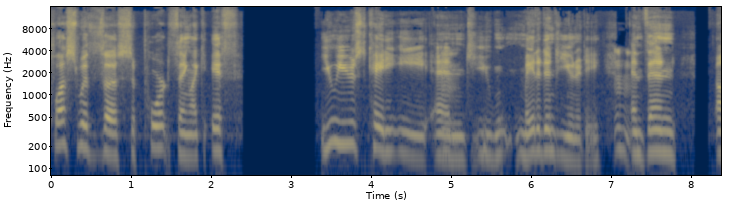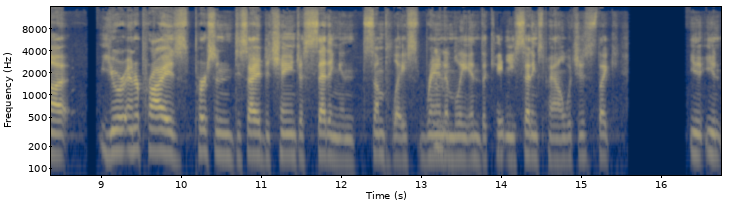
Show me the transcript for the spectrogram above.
Plus with the support thing like if you used KDE and you made it into Unity Mhm. and then uh your enterprise person decided to change a setting in some place randomly in the KDE settings panel which is like you, you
